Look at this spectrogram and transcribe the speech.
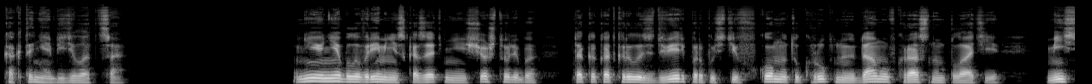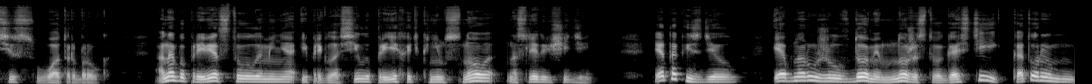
как-то не обидел отца. У нее не было времени сказать мне еще что-либо, так как открылась дверь, пропустив в комнату крупную даму в красном платье, миссис Уотербрук. Она поприветствовала меня и пригласила приехать к ним снова на следующий день. Я так и сделал, и обнаружил в доме множество гостей, которым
